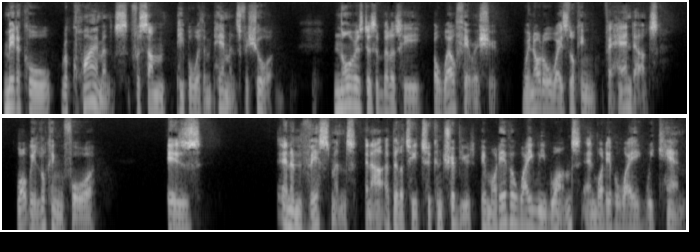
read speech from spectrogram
medical requirements for some people with impairments, for sure. Nor is disability a welfare issue. We're not always looking for handouts. What we're looking for is an investment in our ability to contribute in whatever way we want and whatever way we can.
